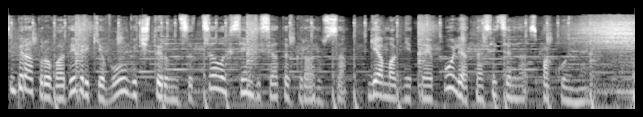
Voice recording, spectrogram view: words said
температура воды в реке Волга 14,7 градуса. Геомагнитное поле относительно спокойное.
